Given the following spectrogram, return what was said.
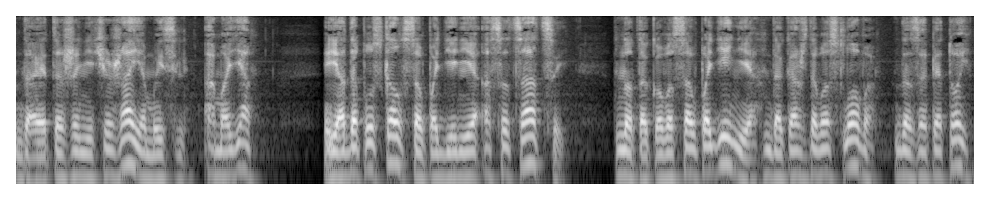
Да это же не чужая мысль, а моя. Я допускал совпадение ассоциаций, но такого совпадения до каждого слова, до запятой.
